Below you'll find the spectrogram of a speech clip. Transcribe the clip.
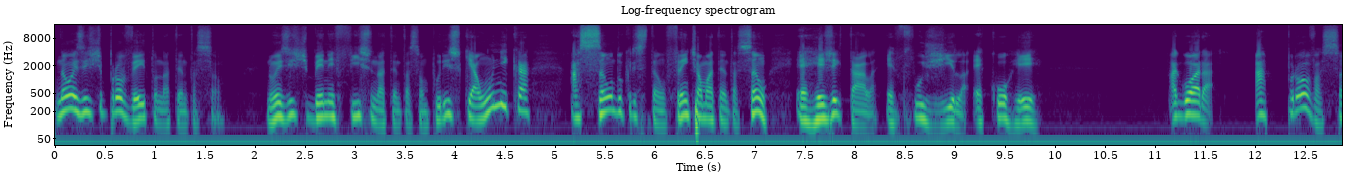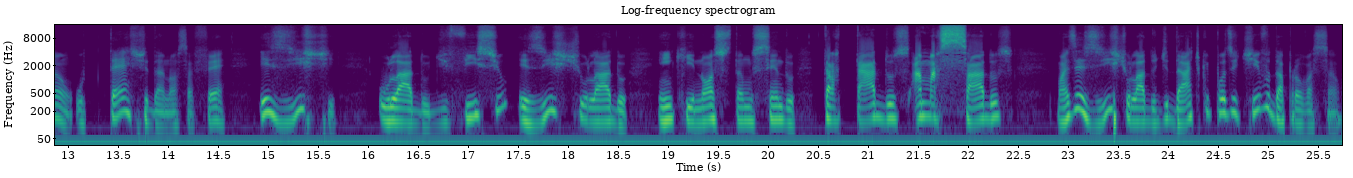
Não existe proveito na tentação. Não existe benefício na tentação. Por isso que a única ação do cristão frente a uma tentação é rejeitá-la, é fugi-la, é correr. Agora, a provação, o teste da nossa fé, existe o lado difícil, existe o lado em que nós estamos sendo tratados, amassados, mas existe o lado didático e positivo da aprovação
